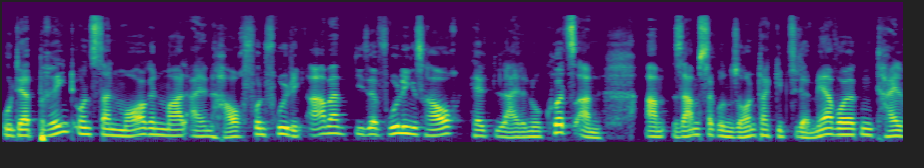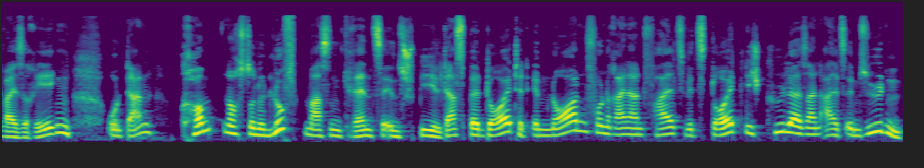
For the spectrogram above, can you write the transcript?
und der bringt uns dann morgen mal einen Hauch von Frühling. Aber dieser Frühlingshauch hält leider nur kurz an. Am Samstag und Sonntag gibt's wieder mehr Wolken, teilweise Regen und dann kommt noch so eine Luftmassengrenze ins Spiel. Das bedeutet, im Norden von Rheinland-Pfalz wird es deutlich kühler sein als im Süden.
